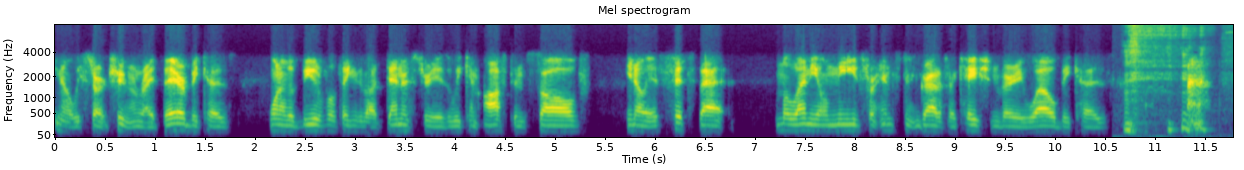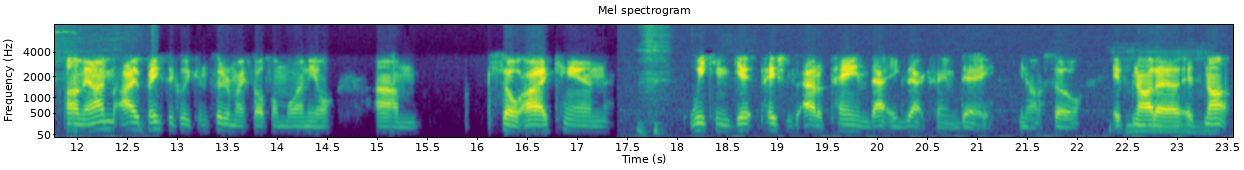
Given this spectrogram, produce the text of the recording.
you know, we start treatment right there because one of the beautiful things about dentistry is we can often solve, you know, it fits that millennial need for instant gratification very well because um and I'm I basically consider myself a millennial. Um so I can we can get patients out of pain that exact same day, you know. So it's not a it's mm. not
